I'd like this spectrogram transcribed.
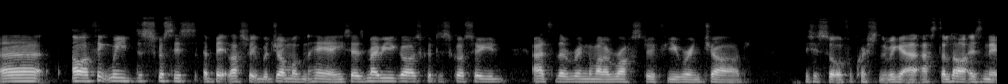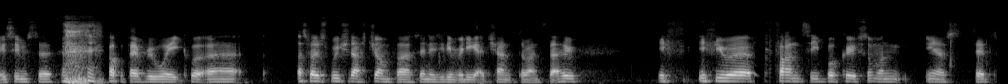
uh, "Oh, I think we discussed this a bit last week, but John wasn't here." He says maybe you guys could discuss who you'd add to the Ring of Honor roster if you were in charge. This is sort of a question that we get asked a lot, isn't it? It seems to pop up every week. But uh, I suppose we should ask John first, in as he didn't really get a chance to answer that. Who, if if you were a fancy booker, if someone you know said,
